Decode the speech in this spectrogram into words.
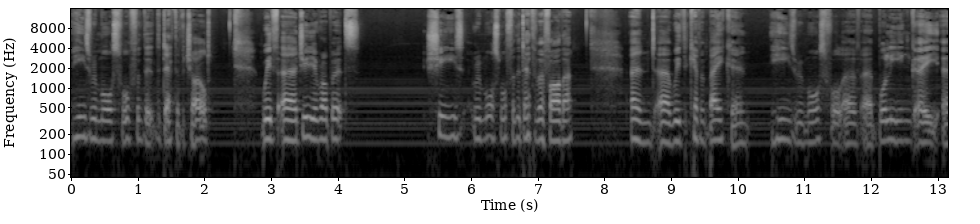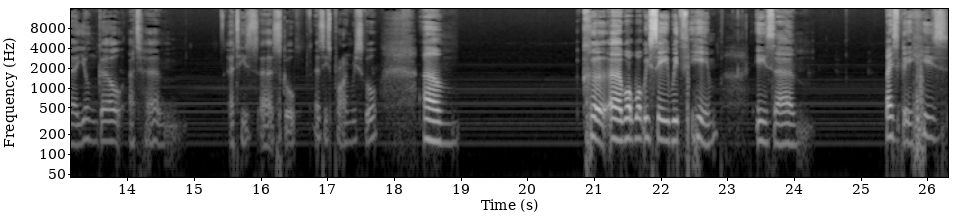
he's remorseful for the, the death of a child. With uh, Julia Roberts, she's remorseful for the death of her father, and uh, with Kevin Bacon, he's remorseful of uh, bullying a, a, young girl at um, at his uh, school, at his primary school. Um, uh, what what we see with him is um, basically his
